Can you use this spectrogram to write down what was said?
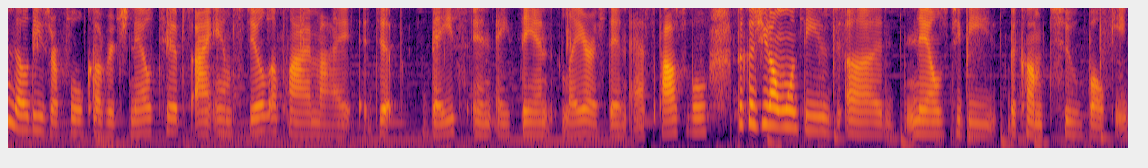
Even though these are full coverage nail tips, I am still applying my dip base in a thin layer as thin as possible because you don't want these uh, nails to be become too bulky.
